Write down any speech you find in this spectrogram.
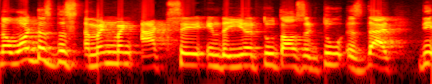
now, what does this Amendment Act say in the year 2002 is that the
